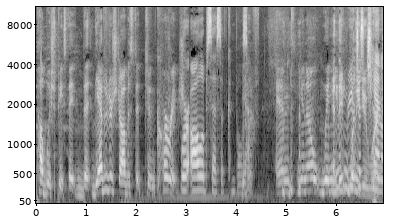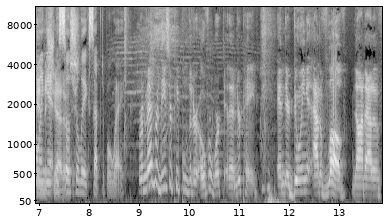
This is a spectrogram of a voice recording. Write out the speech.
published piece. They, the, the editor's job is to, to encourage. we're all obsessive compulsive. And you know when And you they can really We're just work in channeling the it in a socially acceptable way. remember these are people that are overworked and underpaid, and they're doing it out of love, not out of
